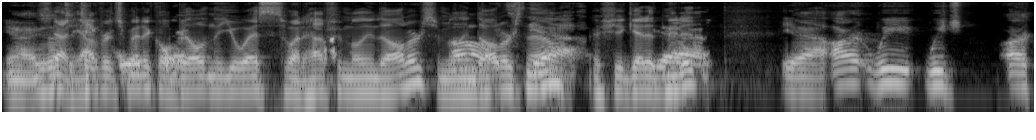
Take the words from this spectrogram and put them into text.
You know, Yeah, the average medical bill in the US is what, half a million dollars, a million Oh, dollars now, yeah. if you get admitted. Yeah, our we we our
